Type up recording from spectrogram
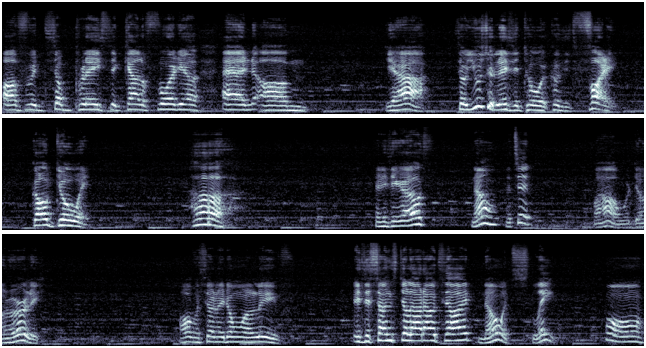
off in some place in California, and, um, yeah. So you should listen to it because it's funny. Go do it. Huh? Anything else? No, that's it. Wow, we're done early. All of a sudden I don't want to leave. Is the sun still out outside? No, it's late. Oh,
